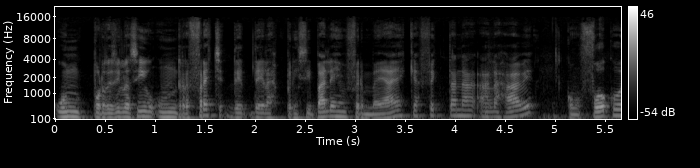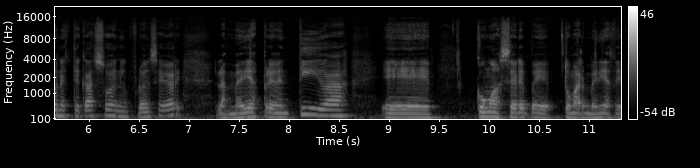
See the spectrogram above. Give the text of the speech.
un por decirlo así, un refresh de, las principales enfermedades que afectan a, las aves, con foco en este caso en influenza aviar, las medidas preventivas, eh, cómo hacer eh, tomar medidas de,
